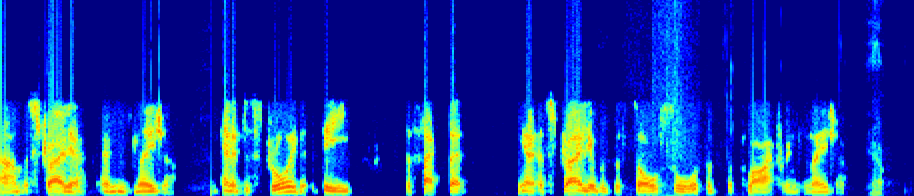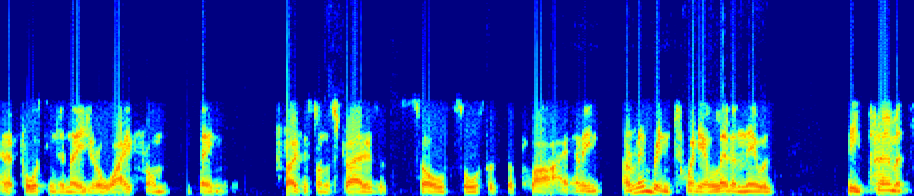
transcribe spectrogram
um, Australia and Indonesia, and it destroyed the the fact that you know Australia was the sole source of supply for Indonesia. Yep and it forced Indonesia away from being focused on Australia as its sole source of supply. I mean, I remember in 2011 there was the permits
